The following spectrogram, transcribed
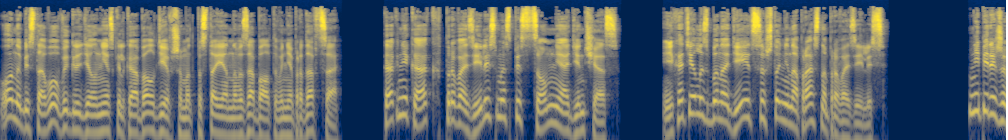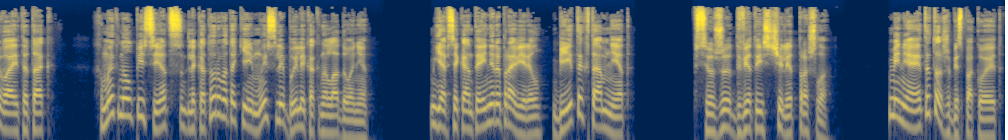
Он и без того выглядел несколько обалдевшим от постоянного забалтывания продавца. Как-никак, провозились мы с песцом не один час. И хотелось бы надеяться, что не напрасно провозились. «Не переживай ты так», — хмыкнул писец, для которого такие мысли были как на ладони. «Я все контейнеры проверил, битых там нет». «Все же две тысячи лет прошло». «Меня это тоже беспокоит»,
